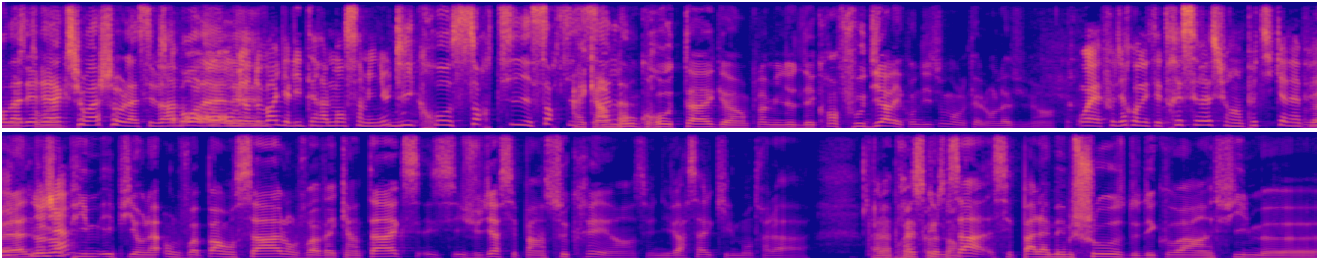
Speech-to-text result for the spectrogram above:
on a des réactions à chaud là. C'est on, vraiment la, on vient de voir il y a littéralement 5 minutes. micro sorti, sorti de Avec salle. un bon gros tag en plein milieu de l'écran. Faut dire les conditions dans lesquelles on l'a vu. Hein. Ouais, faut dire qu'on était très serré sur un petit canapé. Voilà, non, déjà. non, puis, et puis on, l'a- on le voit pas en salle, on le voit avec un tag. Je veux dire, c'est pas un secret. Hein. C'est Universal qui le montre à la, à la presse comme ça. C'est pas la même chose de découvrir un film euh,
